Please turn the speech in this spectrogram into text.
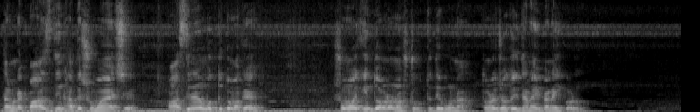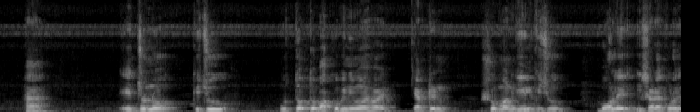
তার মানে পাঁচ দিন হাতে সময় আছে। পাঁচ দিনের মধ্যে তোমাকে সময় কিন্তু আমরা নষ্ট করতে দেবো না। তোমরা যতই ধানাই পানাই করো। হ্যাঁ এর জন্য কিছু উত্তপ্ত বাক্য বিনিময় হয়। ক্যাপ্টেন শুভমান গিল কিছু বলে ইশারা করে।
